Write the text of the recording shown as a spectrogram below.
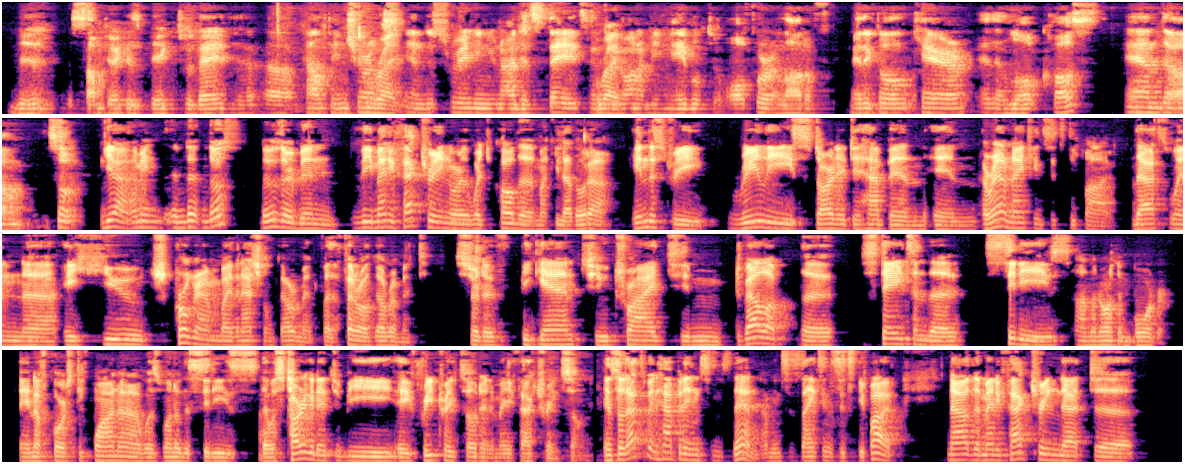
the, the, subject is big today the uh, health insurance right. industry in united states and right. we want to being able to offer a lot of medical care at a low cost and um, so yeah i mean th- those those have been the manufacturing or what you call the maquiladora industry really started to happen in around 1965. That's when uh, a huge program by the national government, by the federal government, sort of began to try to develop the states and the cities on the northern border. And of course, Tijuana was one of the cities that was targeted to be a free trade zone and a manufacturing zone. And so that's been happening since then. I mean, since 1965. Now, the manufacturing that uh,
